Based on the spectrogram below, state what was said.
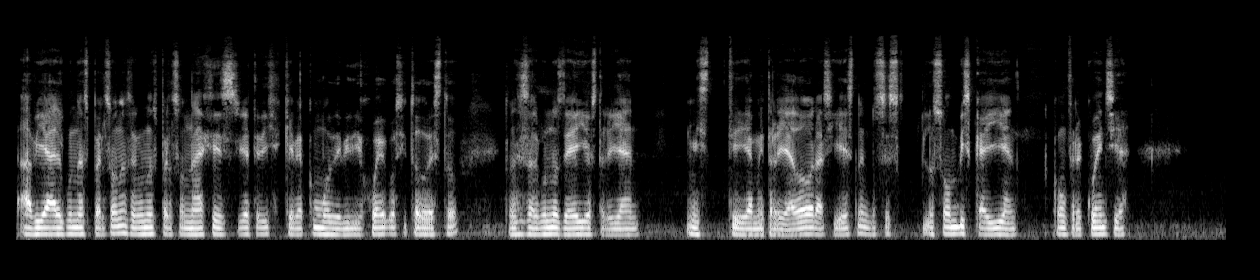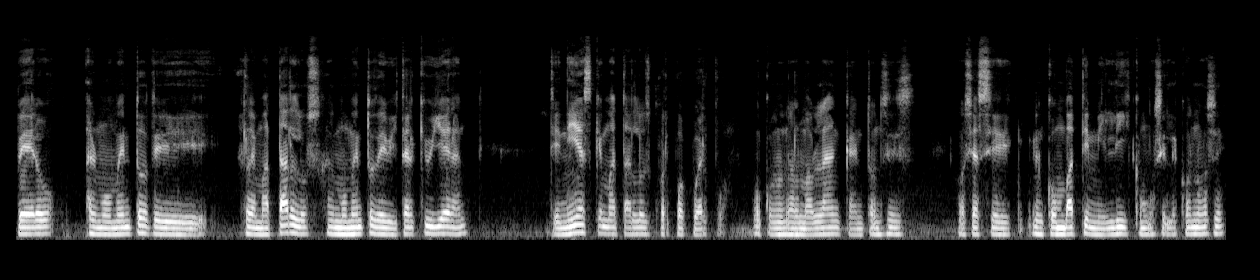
había algunas personas, algunos personajes, ya te dije que había como de videojuegos y todo esto, entonces algunos de ellos traían este ametralladoras y esto, entonces los zombies caían con frecuencia, pero al momento de rematarlos al momento de evitar que huyeran, tenías que matarlos cuerpo a cuerpo o con un arma blanca. Entonces, o sea, se, en combate melee, como se le conoce.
